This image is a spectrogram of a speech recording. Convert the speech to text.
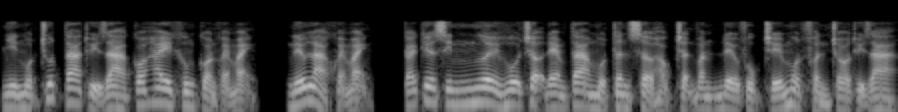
nhìn một chút ta thủy gia có hay không còn khỏe mạnh, nếu là khỏe mạnh cái kia xin ngươi hỗ trợ đem ta một thân sở học trận văn đều phục chế một phần cho thủy gia.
